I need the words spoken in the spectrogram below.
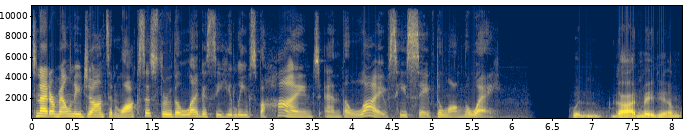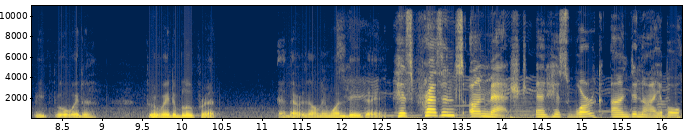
Tonight, our Melanie Johnson walks us through the legacy he leaves behind and the lives he saved along the way. When God made him, he threw away the, threw away the blueprint and there was only one DJ. His presence unmatched and his work undeniable.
